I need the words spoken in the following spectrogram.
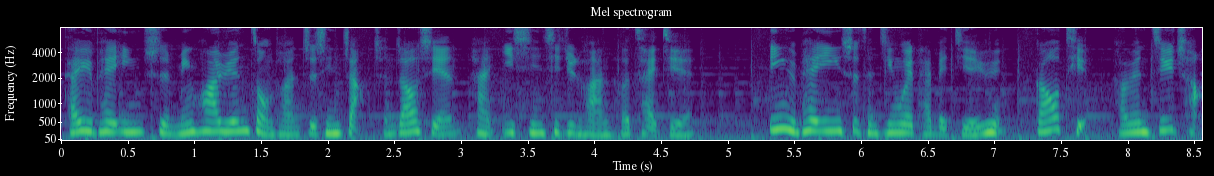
台语配音是明华园总团执行长陈昭贤和一星戏剧团何彩杰，英语配音是曾经为台北捷运、高铁、桃园机场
